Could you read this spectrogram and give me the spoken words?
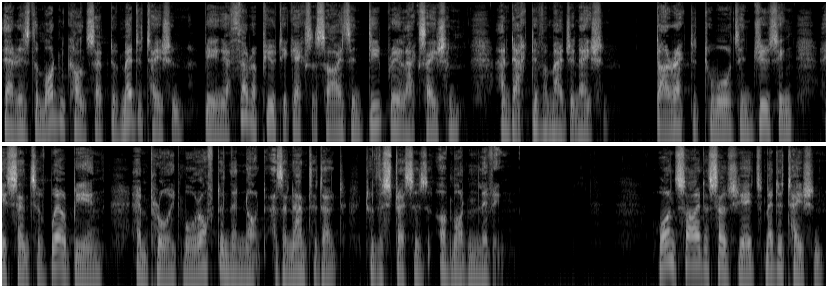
there is the modern concept of meditation being a therapeutic exercise in deep relaxation and active imagination, directed towards inducing a sense of well being, employed more often than not as an antidote to the stresses of modern living. One side associates meditation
